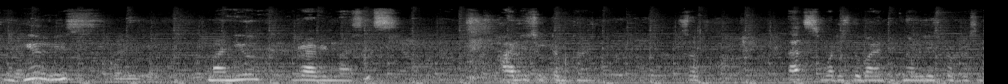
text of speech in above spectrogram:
Here is my new driving license, highly symptomatized. So that's what is Dubai and technology is progressing.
